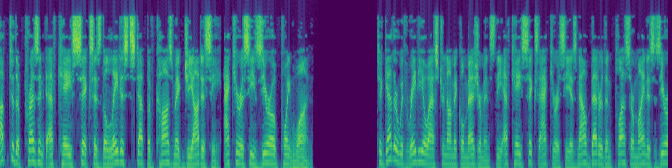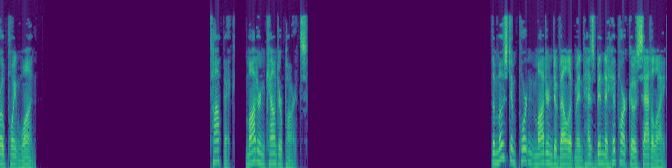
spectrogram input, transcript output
Up to the present FK6 is the latest step of cosmic geodesy accuracy 0.1. Together with radioastronomical measurements the FK6 accuracy is now better than plus or minus 0.1. Modern counterparts The most important modern development has been the Hipparcos satellite,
